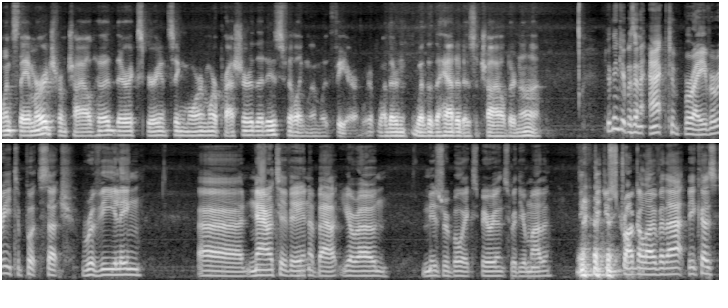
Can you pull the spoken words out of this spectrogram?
once they emerge from childhood, they're experiencing more and more pressure that is filling them with fear, whether whether they had it as a child or not. Do you think it was an act of bravery to put such revealing uh, narrative in about your own miserable experience with your mother? Did, did you struggle over that? Because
